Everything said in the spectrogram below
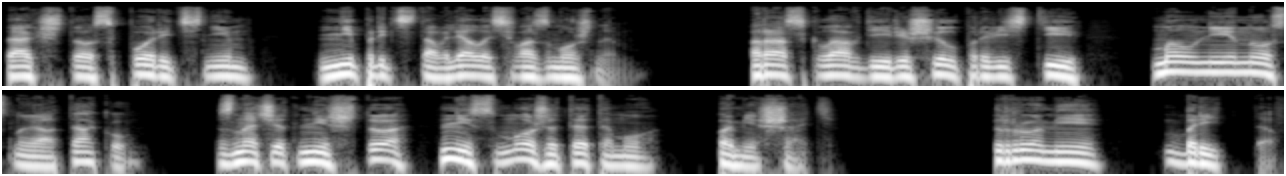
так что спорить с ним не представлялось возможным. Раз Клавдий решил провести молниеносную атаку, значит, ничто не сможет этому помешать. Кроме бриттов.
